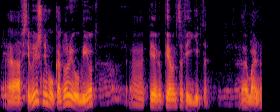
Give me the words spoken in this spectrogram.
Всевышнему, который убьет первенцев Египта. Нормально.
